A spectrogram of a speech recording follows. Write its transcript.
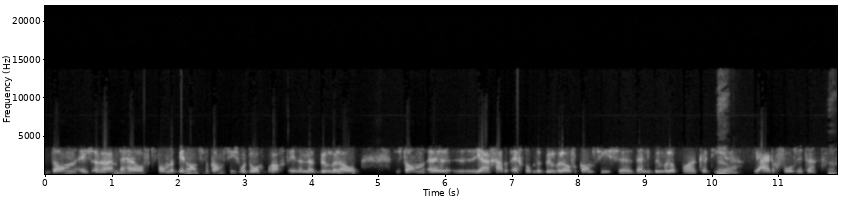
dan is ruim de helft van de binnenlandse vakanties wordt doorgebracht in een eh, bungalow. Dus dan uh, ja, gaat het echt om de bungalowvakanties uh, en die bungalowparken die, ja. die aardig vol zitten. Ja.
